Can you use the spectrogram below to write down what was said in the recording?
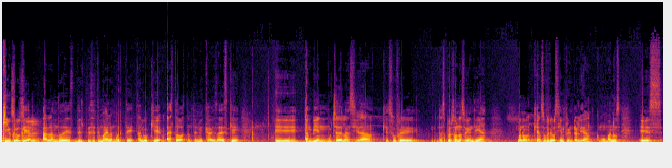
Que yo creo social. que hablando de- de ese tema de la muerte, algo que ha estado bastante en mi cabeza es que eh, también mucha de la ansiedad que sufre las personas hoy en día, bueno, que han sufrido siempre en realidad como humanos, es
